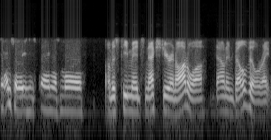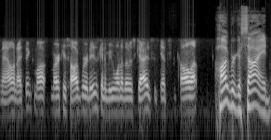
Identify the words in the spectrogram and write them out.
potentially he's playing with more of his teammates next year in Ottawa down in Belleville right now, and I think Marcus Hogberg is going to be one of those guys that gets the call up. Hogberg aside,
